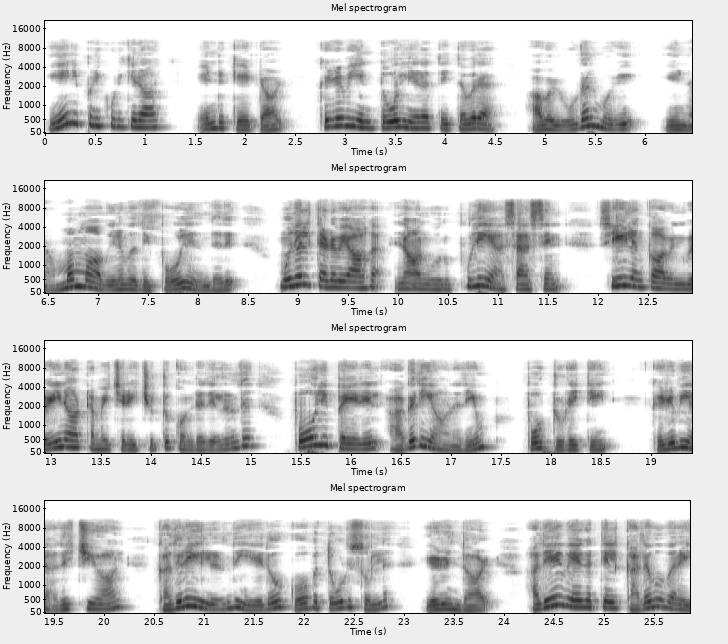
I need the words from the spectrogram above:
ஏன் இப்படி குடிக்கிறாய்? என்று கேட்டாள். கிழவியின் தோல் நிறத்தை தவிர அவள் உடல் மொழி என் அம்மம்மா வினவதைப் போல் இருந்தது. முதல் தடவையாக நான் ஒரு புலி அசாசின் ஸ்ரீலங்காவின் வெளிநாட்டு அமைச்சரை சுட்டு கொண்டதிலிருந்து போலி பெயரில் அகதியானதையும் போட்டுடைத்தேன். கிழவி அதிர்ச்சியால் கதிரையிலிருந்து ஏதோ கோபத்தோடு சொல்ல எழுந்தாள். அதே வேகத்தில் கதவு வரை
